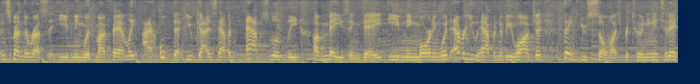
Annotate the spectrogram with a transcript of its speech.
and spend the rest of the evening with my family. I hope that you guys have an absolutely amazing day, evening, morning, whatever you happen to be watching. Thank you so much for tuning in today.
